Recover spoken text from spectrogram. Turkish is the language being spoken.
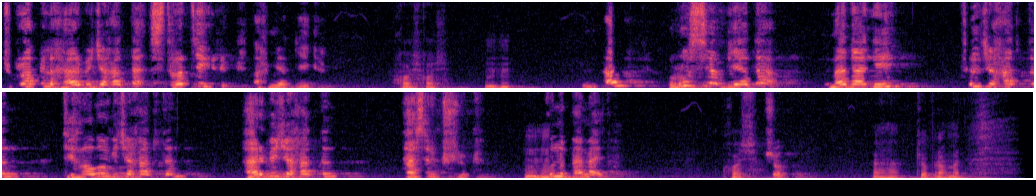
coğrafiyalik harbiy jihatda strategik ahamiyatga ega. Xo'sh, xo'sh. Ham Rusya bu yerda madaniy, til jihatdan, texnologiya jihatdan, harbiy jihatdan ta'sir kuchli. Buni bermaydi. Xo'sh. Shu. Ko'p rahmat.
